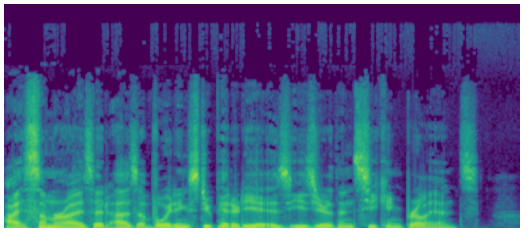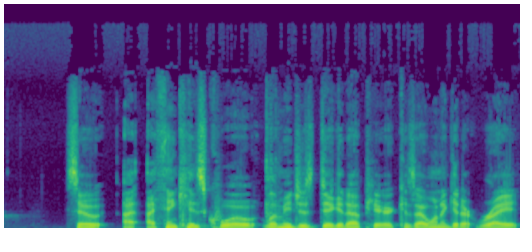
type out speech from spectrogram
I summarize it as avoiding stupidity is easier than seeking brilliance. So I, I think his quote, let me just dig it up here because I want to get it right.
